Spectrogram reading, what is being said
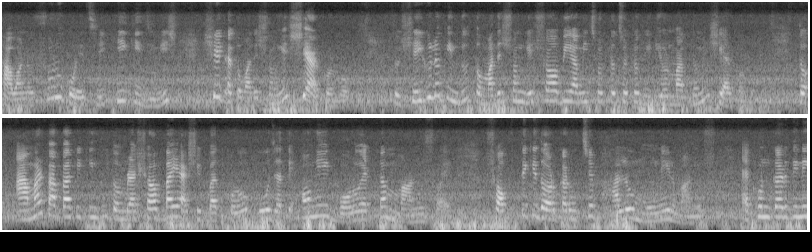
খাওয়ানো শুরু করেছি, কি কি জিনিস সেটা তোমাদের সঙ্গে শেয়ার করব। তো সেইগুলো কিন্তু তোমাদের সঙ্গে সবই আমি ছোট্ট ছোট্ট ভিডিওর মাধ্যমে শেয়ার করব। তো আমার পাপাকে কিন্তু তোমরা সবাই আশীর্বাদ করো, ও যাতে অনেক বড় একটা মানুষ হয়। সব থেকে দরকার হচ্ছে ভালো মনের মানুষ। এখনকার দিনে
